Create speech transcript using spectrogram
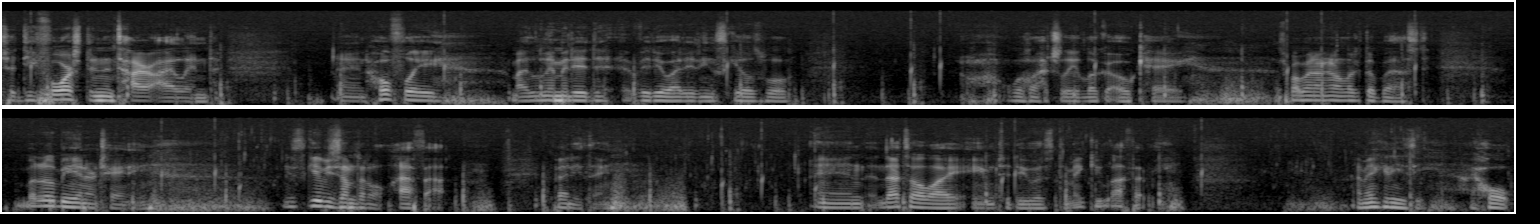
to deforest an entire island, and hopefully my limited video editing skills will will actually look okay. It's probably not gonna look the best, but it'll be entertaining. Just give you something to laugh at, if anything. And that's all I aim to do is to make you laugh at me. I make it easy. I hope.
